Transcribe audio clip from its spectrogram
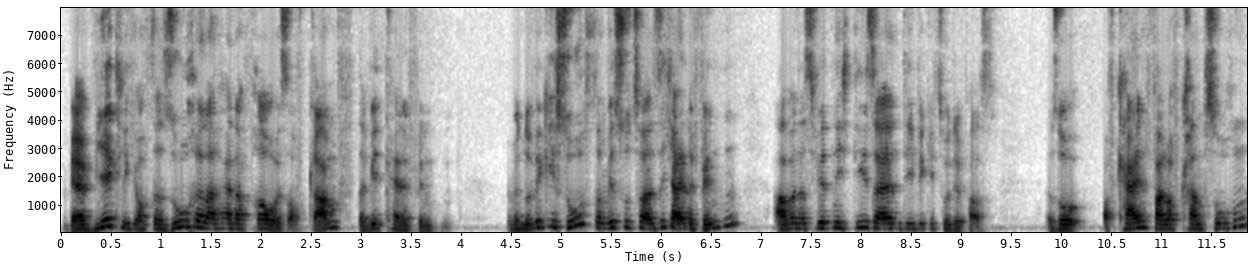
wer wirklich auf der Suche nach einer Frau ist, auf Krampf, da wird keine finden. Und wenn du wirklich suchst, dann wirst du zwar sicher eine finden, aber das wird nicht die sein, die wirklich zu dir passt. Also auf keinen Fall auf Krampf suchen,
